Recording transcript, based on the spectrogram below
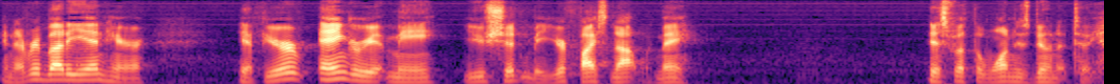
And everybody in here, if you're angry at me, you shouldn't be. Your fight's not with me, it's with the one who's doing it to you.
